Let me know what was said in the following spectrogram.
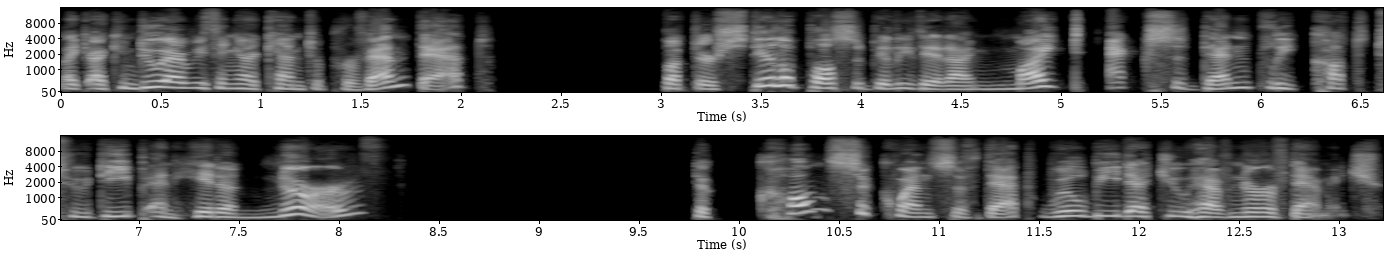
like i can do everything i can to prevent that but there's still a possibility that i might accidentally cut too deep and hit a nerve consequence of that will be that you have nerve damage.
